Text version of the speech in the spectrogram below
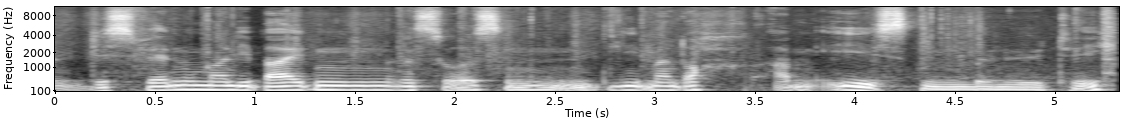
Und das wären nun mal die beiden Ressourcen, die man doch am ehesten benötigt.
